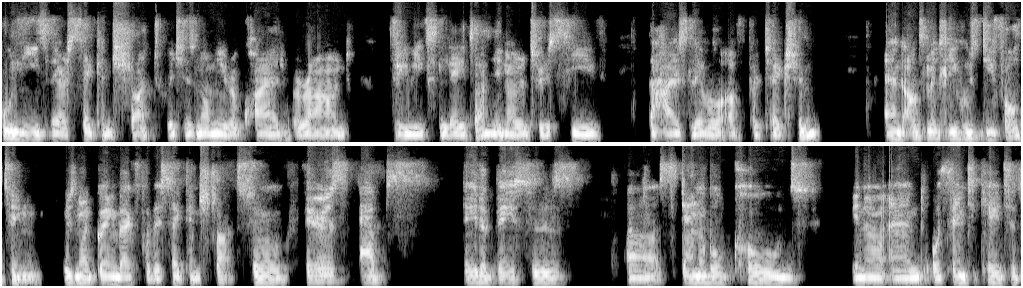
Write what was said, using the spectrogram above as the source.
who needs their second shot, which is normally required around three weeks later in order to receive the highest level of protection, and ultimately who's defaulting, who's not going back for the second shot. So various apps, databases, uh, scannable codes, you know, and authenticated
